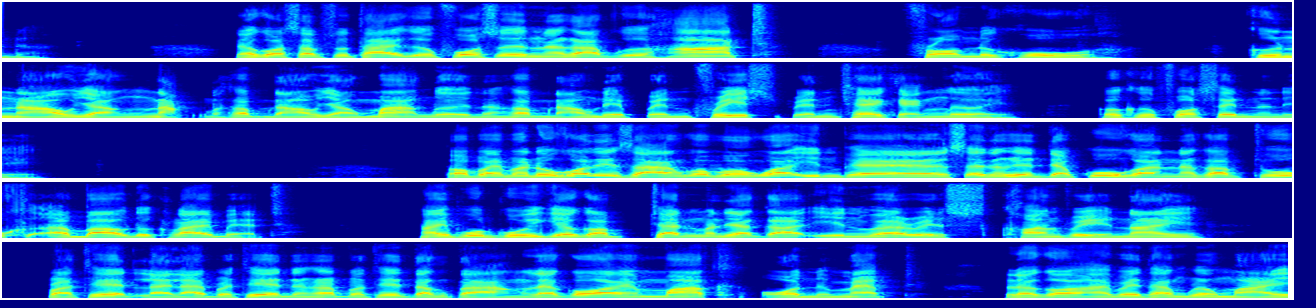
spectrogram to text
แล้วก็สับสุดท้ายคือ frozen นะครับ คือ hard from the cold คือหนาวอย่างหนักนะครับ หนาวอย่างมากเลยนะครับ หนาวเหน็บเป็น freeze เป็นแช่แข็งเลย ก็คือ frozen นั่นเอง ต่อไปมาดูข้อที่ 3 ก็บอกว่า in pairs นักเรียนจับคู่กันนะครับ talk about the climate ให้พูดคุยเกี่ยวกับชั้นบรรยากาศ in various country ในประเทศหลาย ๆ ประเทศนะครับ ประเทศต่างๆ แล้วก็ให้ mark on the map แล้วก็ให้ไปทำเครื่องหมาย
